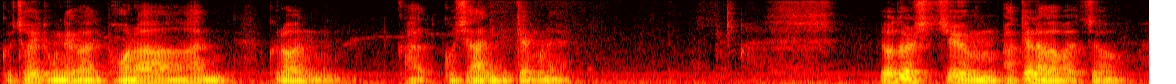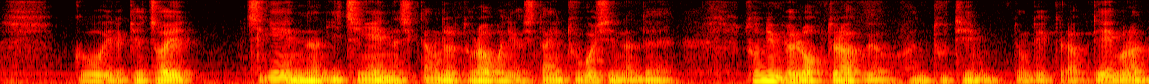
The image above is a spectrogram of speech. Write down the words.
그 저희 동네가 번화한 그런 가- 곳이 아니기 때문에 8시쯤 밖에 나가봤죠. 그 이렇게 저희 층에 있는 2층에 있는 식당들 돌아보니까 식당이 두 곳이 있는데 손님 별로 없더라고요. 한 두 팀 정도 있더라고요. 테이블은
